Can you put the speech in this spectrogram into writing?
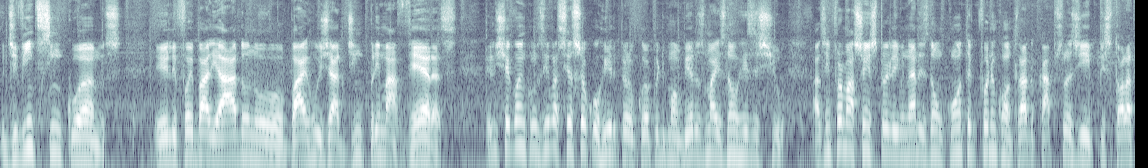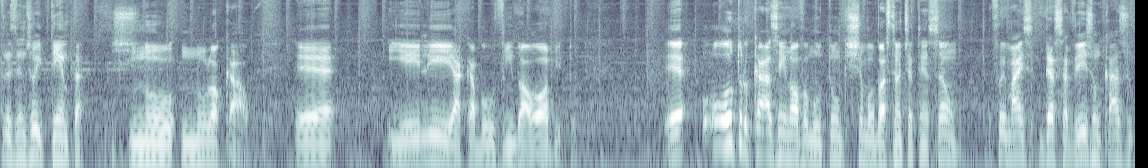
de 25 anos. Ele foi baleado no bairro Jardim Primaveras. Ele chegou inclusive a ser socorrido pelo Corpo de Bombeiros, mas não resistiu. As informações preliminares dão conta que foram encontradas cápsulas de pistola 380 no, no local. É, e ele acabou vindo a óbito. É, outro caso em Nova Mutum que chamou bastante atenção foi mais, dessa vez, um caso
